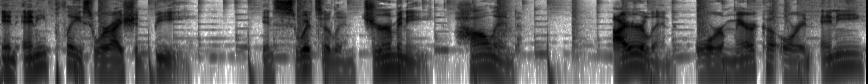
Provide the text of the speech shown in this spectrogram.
in any place where I should be in Switzerland, Germany, Holland, Ireland, or America or in any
